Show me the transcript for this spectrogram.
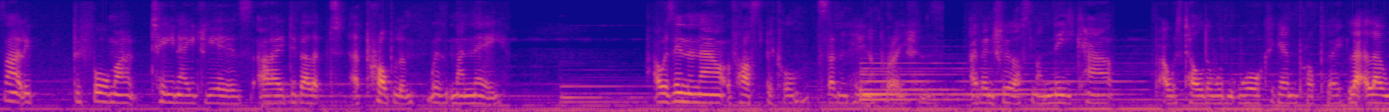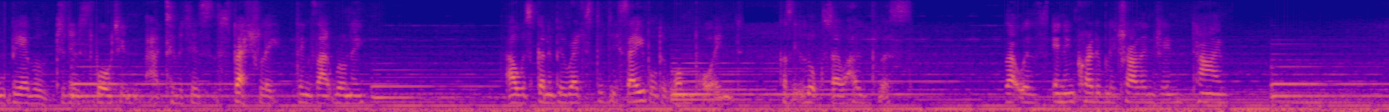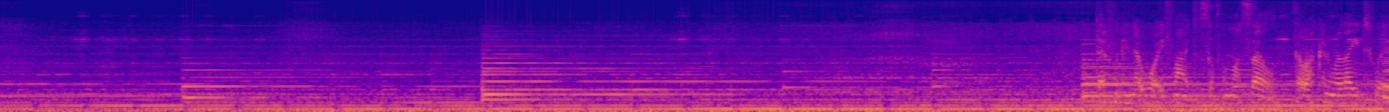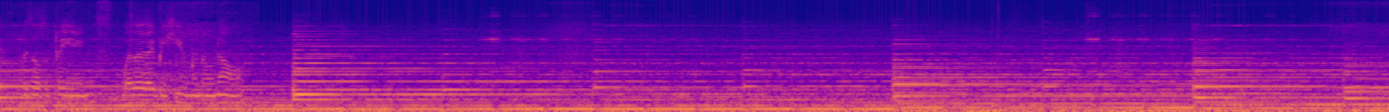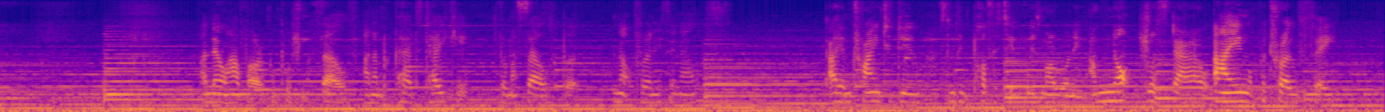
Slightly before my teenage years, I developed a problem with my knee. I was in and out of hospital, 17 operations. I eventually lost my kneecap. I was told I wouldn't walk again properly, let alone be able to do sporting activities, especially things like running. I was going to be registered disabled at one point because it looked so hopeless. That was an incredibly challenging time. What it's like to suffer myself, so I can relate to it with other beings, whether they be human or not. I know how far I can push myself, and I'm prepared to take it for myself, but not for anything else. I am trying to do something positive with my running. I'm not just out eyeing up a trophy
